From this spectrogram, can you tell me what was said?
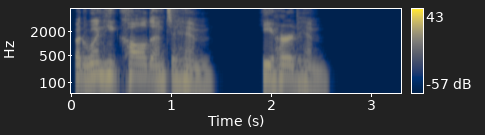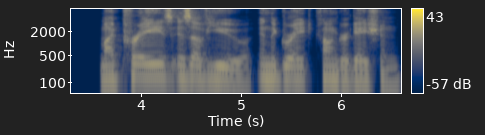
but when he called unto him, he heard him. My praise is of you in the great congregation.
